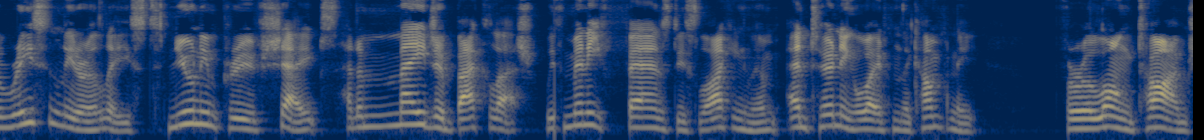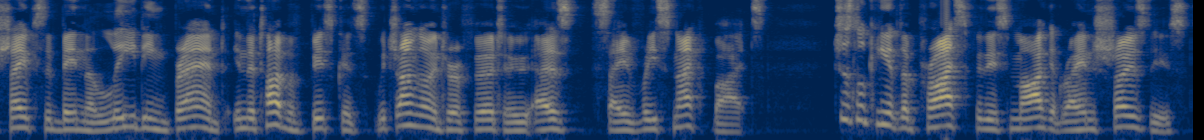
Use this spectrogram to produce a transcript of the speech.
The recently released new and improved shapes had a major backlash, with many fans disliking them and turning away from the company. For a long time, Shapes have been the leading brand in the type of biscuits which I'm going to refer to as savoury snack bites. Just looking at the price for this market range shows this.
